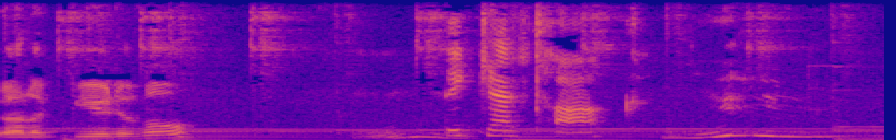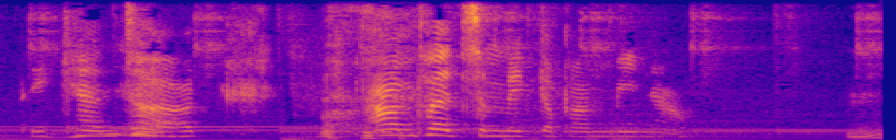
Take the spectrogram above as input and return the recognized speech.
Do I look beautiful? Mm. They can't talk. They can't talk. I'm put some makeup on me now. Hmm?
